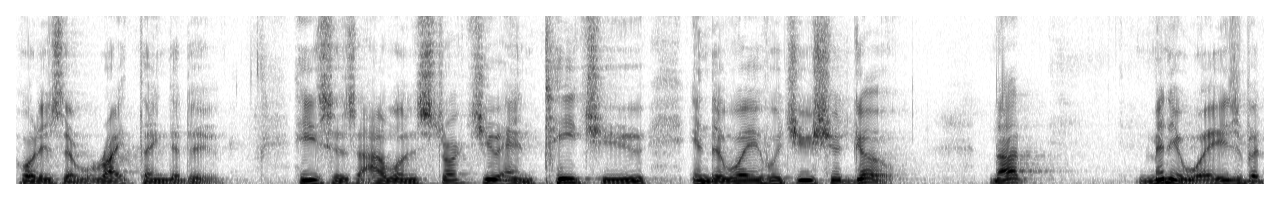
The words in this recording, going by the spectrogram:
what is the right thing to do. He says, I will instruct you and teach you in the way which you should go. Not many ways, but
